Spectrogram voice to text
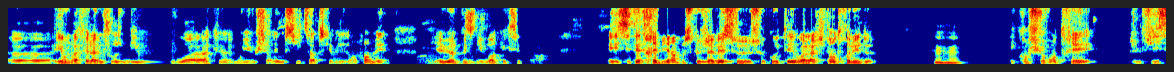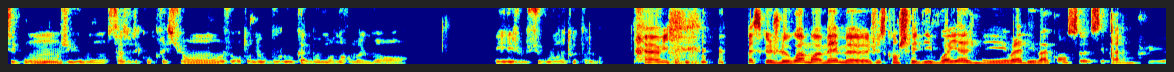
Euh, et on a fait la même chose, bivouac. Euh, bon, il y a eu chalet aussi, ça, parce qu'il y avait les enfants, mais il y a eu un peu de bivouac, etc. Et c'était très bien parce que j'avais ce, côté, voilà, j'étais entre les deux. Mm-hmm. Et quand je suis rentré, je me suis dit, c'est bon, j'ai eu mon sas de décompression, je vais retourner au boulot calmement, normalement. Et je me suis gouré totalement. Ah oui. parce que je le vois moi-même, euh, juste quand je fais des voyages, mais voilà, des vacances, c'est pas non plus.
